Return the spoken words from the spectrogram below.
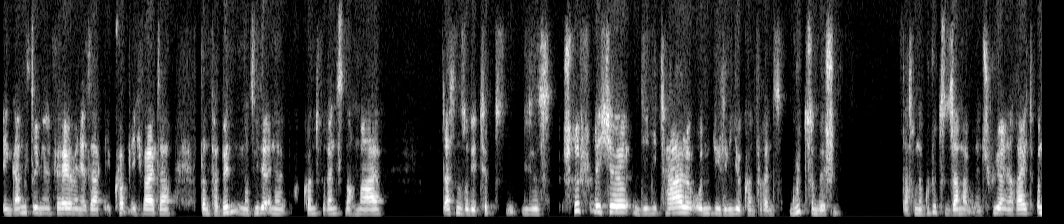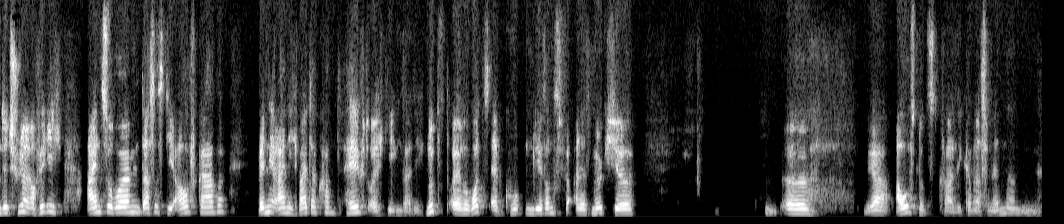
in ganz dringenden Fällen, wenn ihr sagt, ihr kommt nicht weiter, dann verbinden wir uns wieder in der Konferenz nochmal das sind so die Tipps, dieses schriftliche, digitale und diese Videokonferenz gut zu mischen. Dass man eine gute Zusammenarbeit mit den Schülern erreicht und den Schülern auch wirklich einzuräumen, das ist die Aufgabe. Wenn ihr eigentlich weiterkommt, helft euch gegenseitig. Nutzt eure WhatsApp-Gruppen, die ihr sonst für alles Mögliche äh, ja, ausnutzt, quasi, kann man das so nennen.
